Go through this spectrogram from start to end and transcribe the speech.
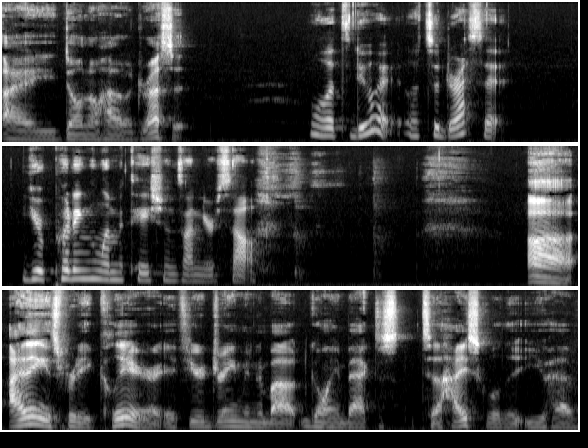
I don't know how to address it. Well, let's do it. Let's address it. You're putting limitations on yourself. Uh, I think it's pretty clear if you're dreaming about going back to, to high school that you have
